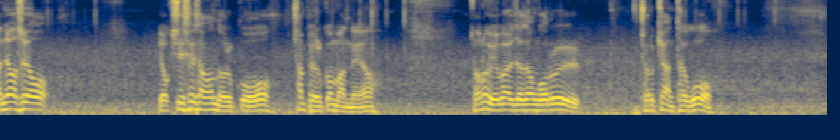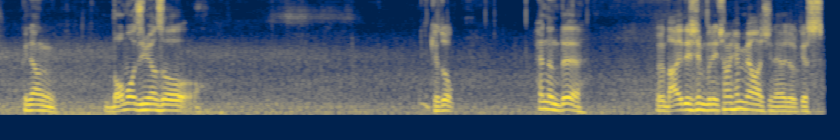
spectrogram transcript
안녕하세요. 역시 세상은 넓고 참 배울 건 많네요. 저는 외발 자전거를 저렇게 안 타고 그냥 넘어지면서 계속 했는데 나이 드신 분이 참 현명하시네요. 저렇게 스-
